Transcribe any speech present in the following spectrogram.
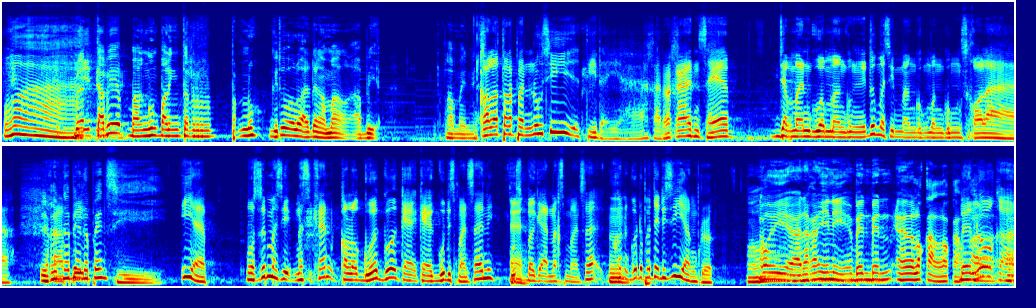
Wah. Ber- Tapi panggung paling terpenuh gitu lu ada nggak mal Abi selama ini? Kalau terpenuh sih tidak ya, karena kan saya zaman gua manggung itu masih manggung-manggung sekolah. Ya kan tapi, ada pensi. Iya, maksudnya masih masih kan kalau gua gua kayak kayak gue di Semansa nih, gua Eh. sebagai anak Semansa, kan gue dapetnya di siang, Bro. Oh, iya, ada kan ini band-band eh, lokal lokal. Band Ah, lokal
